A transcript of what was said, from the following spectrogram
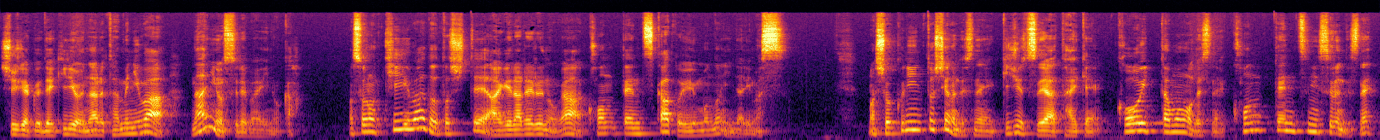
集客できるようになるためには何をすればいいのか。そのキーワードとして挙げられるのがコンテンツ化というものになります。まあ、職人としてのですね、技術や体験、こういったものをですね、コンテンツにするんですね。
